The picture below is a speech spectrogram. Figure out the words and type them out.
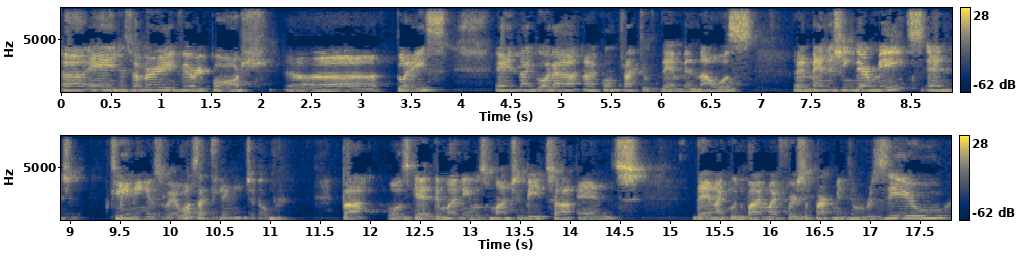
Uh, and it's a very, very posh uh, place. And I got a, a contract with them, and I was uh, managing their maids and cleaning as well. It was a cleaning job, but was get the money was much better, and then I could buy my first apartment in Brazil.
